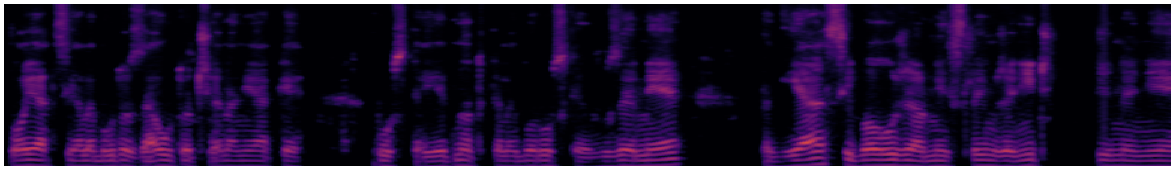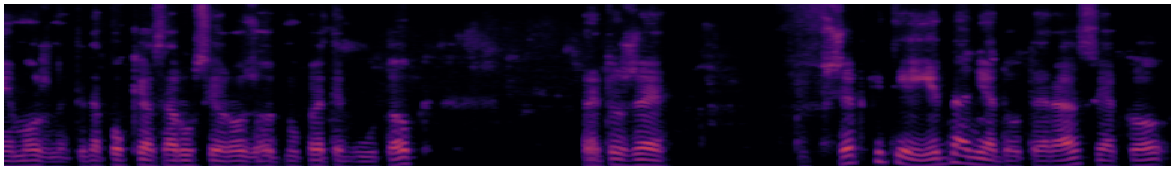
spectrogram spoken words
vojaci alebo kto zautočia na nejaké ruské jednotky alebo ruské územie, tak ja si bohužiaľ myslím, že nič iné nie je možné. Teda pokiaľ sa Rusie rozhodnú pre ten útok, pretože všetky tie jednania doteraz, ako,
